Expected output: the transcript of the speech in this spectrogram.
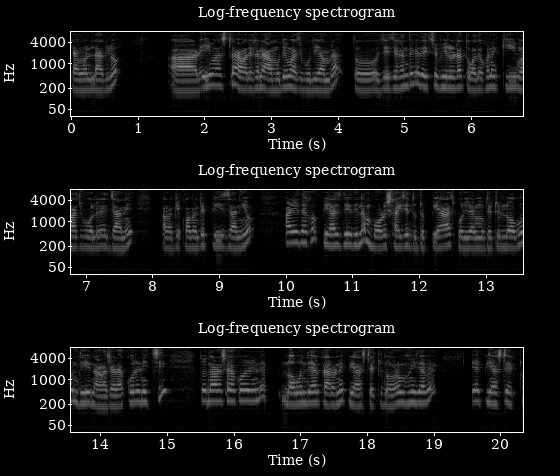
কেমন লাগল। আর এই মাছটা আমাদের এখানে আমুদে মাছ বলি আমরা, তো যে যেখান থেকে দেখছ ভিডিওটা, তোমাদের ওখানে কী মাছ বলে জানে, আমাকে কমেন্টে প্লিজ জানিও। আর এই দেখো, পেঁয়াজ দিয়ে দিলাম, বড় সাইজের দুটো পেঁয়াজ পরিবার মতো একটু লবণ দিয়ে নাড়াচাড়া করে নিচ্ছি। তো নাড়াচাড়া করে নিলে লবণ দেওয়ার কারণে পেঁয়াজটা একটু নরম হয়ে যাবে। এর পেঁয়াজটা একটু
